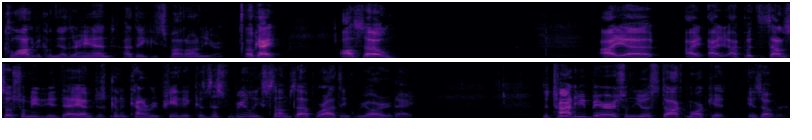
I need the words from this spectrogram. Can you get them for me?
Kolanovic, on the other hand, I think he's spot on here. Okay. Also, I, uh, I, I, I put this out on social media today. I'm just going to kind of repeat it because this really sums up where I think we are today. The time to be bearish on the U.S. stock market is over.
